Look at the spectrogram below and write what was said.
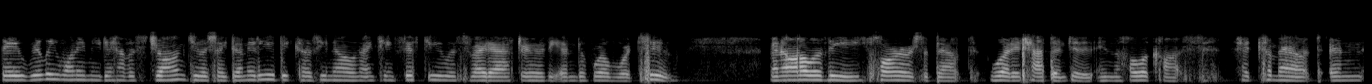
they really wanted me to have a strong Jewish identity because, you know, 1950 was right after the end of World War II. And all of the horrors about what had happened in the Holocaust had come out. And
